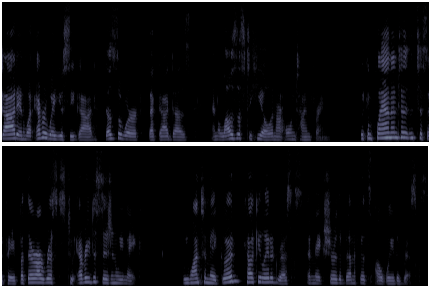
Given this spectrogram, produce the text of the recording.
God, in whatever way you see God, does the work that God does and allows us to heal in our own time frame. We can plan and to anticipate, but there are risks to every decision we make. We want to make good, calculated risks and make sure the benefits outweigh the risks.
